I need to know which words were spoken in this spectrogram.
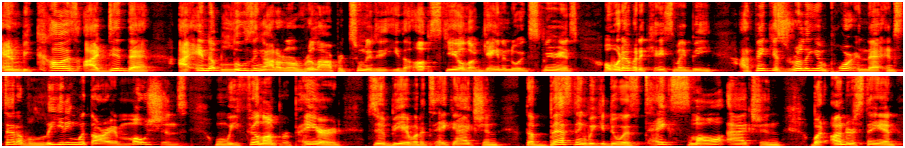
And because I did that, I end up losing out on a real opportunity to either upskill or gain a new experience or whatever the case may be. I think it's really important that instead of leading with our emotions when we feel unprepared to be able to take action, the best thing we can do is take small action, but understand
